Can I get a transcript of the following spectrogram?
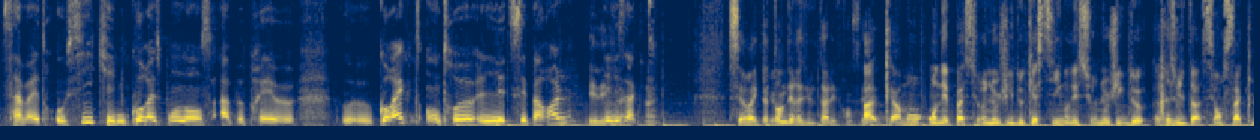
ça va être aussi qu'il y ait une correspondance à peu près correcte entre les- ses paroles Et et les actes, actes. ouais. C'est vrai Ils que. attendent des résultats, les Français. Ah, clairement, on n'est pas sur une logique de casting, on est sur une logique de résultat. C'est en ça que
